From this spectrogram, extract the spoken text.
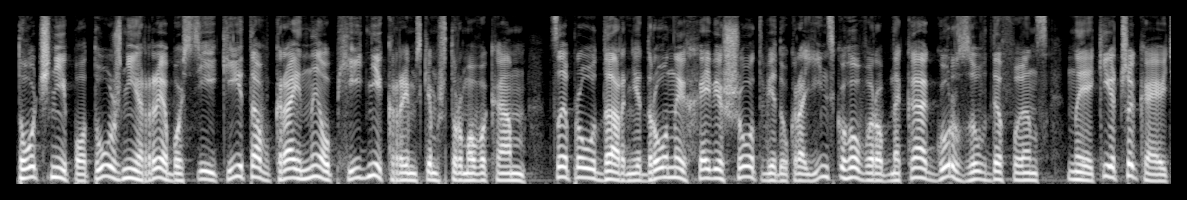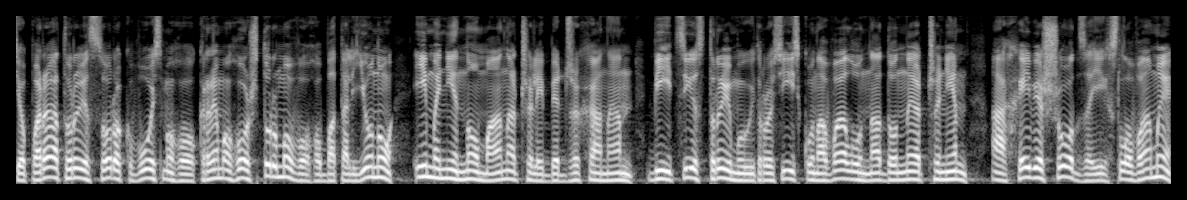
Точні, потужні, ребостійкі та вкрай необхідні кримським штурмовикам. Це про ударні дрони Shot від українського виробника Гурзув Дефенс, на які чекають оператори 48-го окремого штурмового батальйону імені Номана Челібіджихана. Бійці стримують російську навалу на Донеччині. А Shot, за їх словами,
